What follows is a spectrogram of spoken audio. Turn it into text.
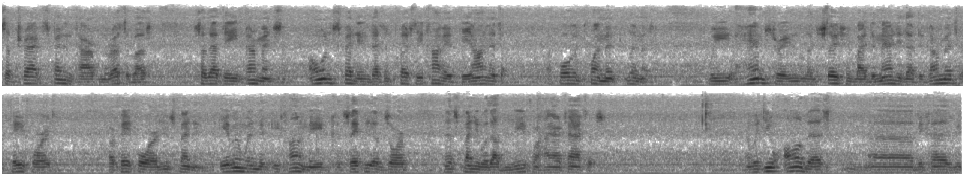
subtract spending power from the rest of us so that the government's own spending doesn't push the economy beyond its full employment limit. We hamstring legislation by demanding that the government pay for it or pay for new spending, even when the economy could safely absorb that spending without the need for higher taxes. And we do all of this uh, because we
